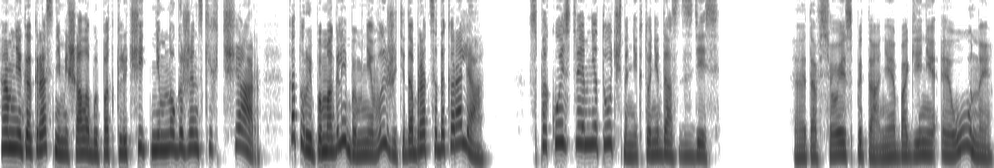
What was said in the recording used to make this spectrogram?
А мне как раз не мешало бы подключить немного женских чар которые помогли бы мне выжить и добраться до короля. Спокойствия мне точно никто не даст здесь». «Это все испытание богини Эуны»,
